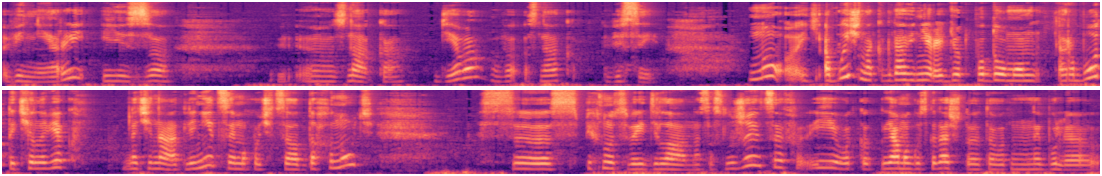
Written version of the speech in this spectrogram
Венеры из э, знака Дева в знак Весы. Ну, обычно, когда Венера идет по дому работы, человек начинает лениться, ему хочется отдохнуть, спихнуть свои дела на сослуживцев. И вот как я могу сказать, что это вот наиболее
